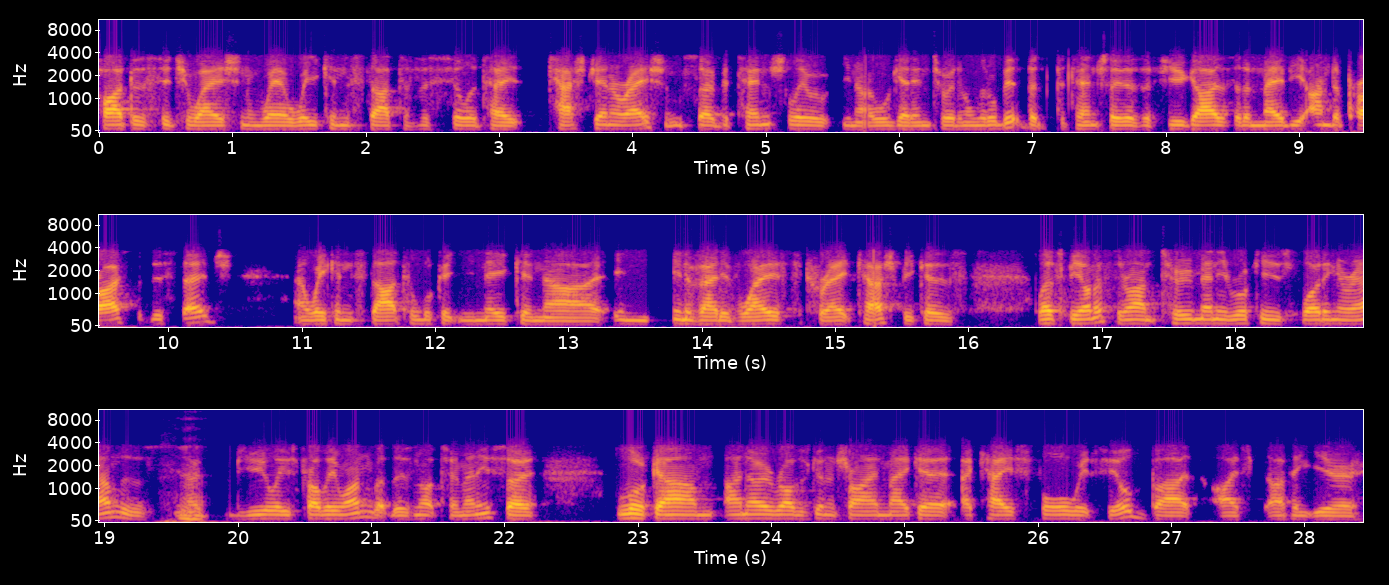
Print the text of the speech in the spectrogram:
type of situation where we can start to facilitate cash generation. So potentially, you know, we'll get into it in a little bit, but potentially there's a few guys that are maybe underpriced at this stage, and we can start to look at unique and uh, in innovative ways to create cash because. Let's be honest, there aren't too many rookies floating around. There's, you know, Bewley's probably one, but there's not too many. So, Look, um, I know Rob's going to try and make a, a case for Whitfield, but I, I think you're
